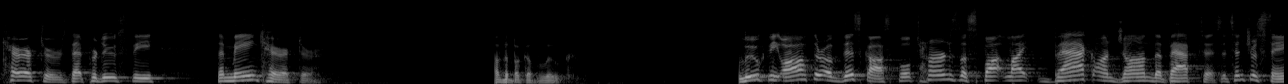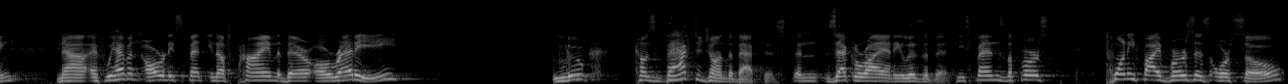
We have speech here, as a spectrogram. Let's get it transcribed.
characters that produce the, the main character of the book of Luke. Luke, the author of this gospel, turns the spotlight back on John the Baptist. It's interesting. Now, if we haven't already spent enough time there already, Luke comes back to John the Baptist and Zechariah and Elizabeth. He spends the first 25 verses or so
